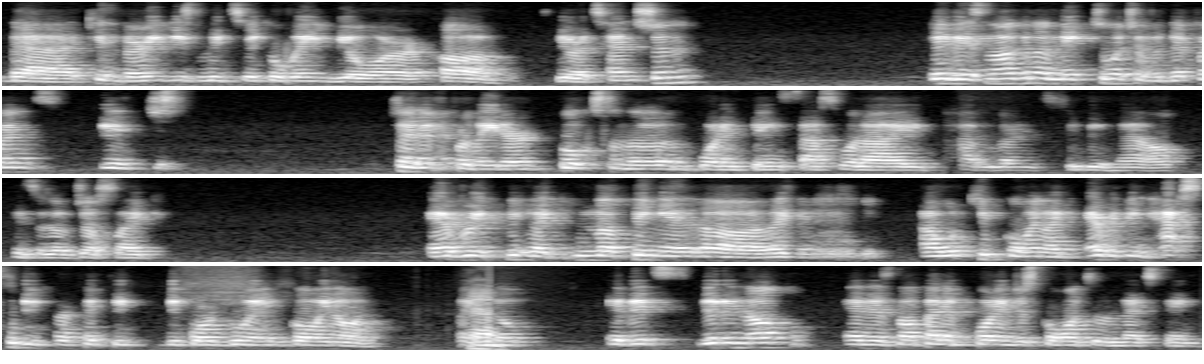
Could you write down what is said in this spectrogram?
that can very easily take away your um, your attention. If it's not gonna make too much of a difference, it just set it for later. Focus on the important things. That's what I have learned to do now, instead of just like everything like nothing uh like I would keep going like everything has to be perfect before going going on. Like Yeah. no, if it's good enough and it's not that important, just go on to the next thing.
